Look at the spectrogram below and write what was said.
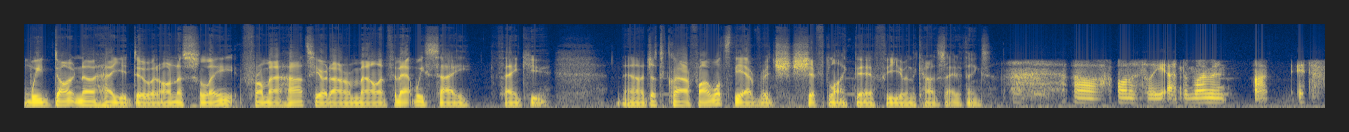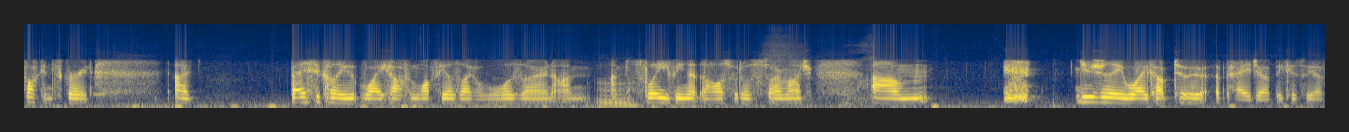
We don't know how you do it, honestly, from our hearts here at RML, and for that we say thank you. Now, just to clarify, what's the average shift like there for you in the current state of things? Uh, honestly, at the moment, I, it's fucking screwed. I basically wake up in what feels like a war zone. I'm I'm sleeping at the hospital so much. Um, usually wake up to a pager because we have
